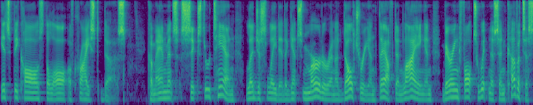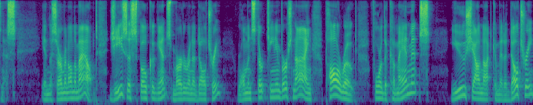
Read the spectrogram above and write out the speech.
it's because the law of Christ does. Commandments 6 through 10 legislated against murder and adultery and theft and lying and bearing false witness and covetousness. In the Sermon on the Mount, Jesus spoke against murder and adultery. Romans 13 and verse 9, Paul wrote, For the commandments, you shall not commit adultery,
